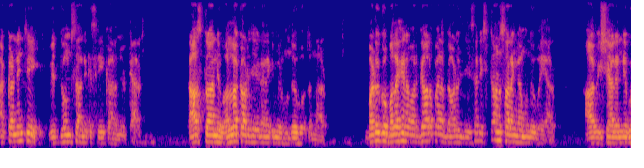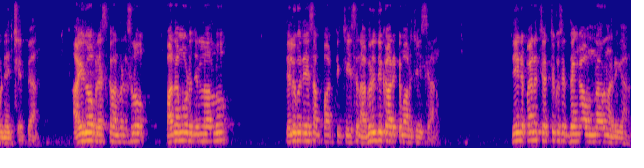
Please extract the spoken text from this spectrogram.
అక్కడి నుంచి విధ్వంసానికి శ్రీకారం చుట్టారు. రాష్ట్రాన్ని వల్లకాడు చేయడానికి మీరు ముందుకు పోతున్నారు. బడుగు బలహీన వర్గాలపైన దాడులు చేశారు. ఇష్టానుసారంగా ముందుకు పోయారు. ఆ విషయాలన్నీ కూడా నేను చెప్పాను. ఐదో ప్రెస్ కాన్ఫరెన్స్లో పదమూడు జిల్లాల్లో తెలుగుదేశం పార్టీ చేసిన అభివృద్ధి కార్యక్రమాలు చేశాను. దీనిపైన చర్చకు సిద్ధంగా ఉన్నారని అడిగాను.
